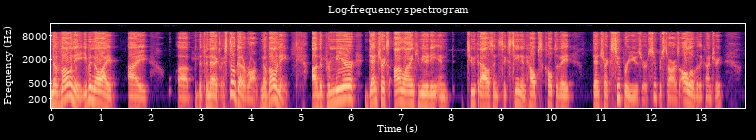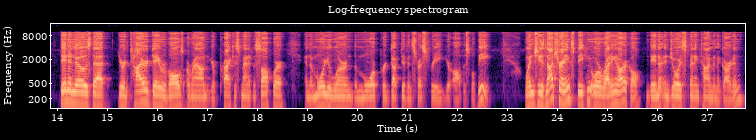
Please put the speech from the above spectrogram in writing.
Navoni. Even though I I uh, the phonetics. I still got it wrong. Novonee, uh, the premier Dentrix online community in 2016 and helps cultivate Dentrix super users, superstars all over the country. Dayna knows that your entire day revolves around your practice management software, and the more you learn, the more productive and stress-free your office will be. When she is not training, speaking, or writing an article, Dayna enjoys spending time in the garden,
